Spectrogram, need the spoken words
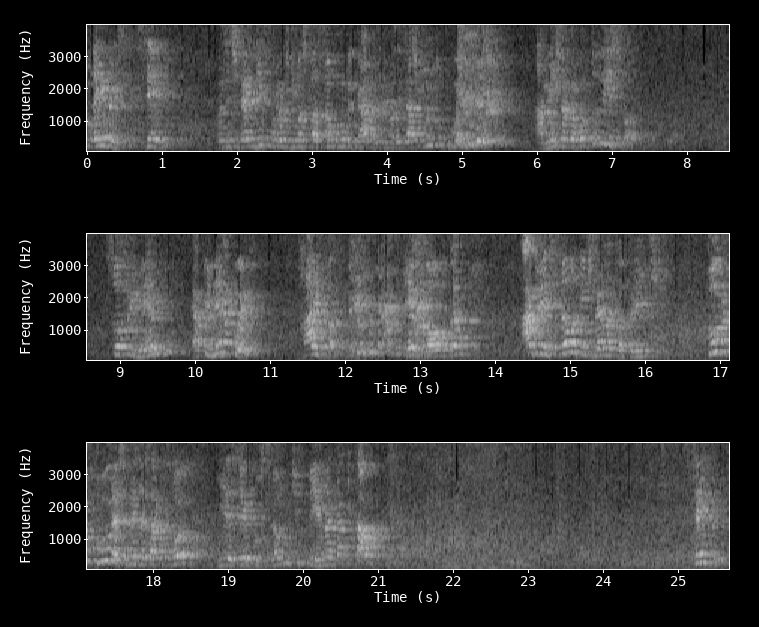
Então lembrem-se, sempre, quando vocês estiverem de frente de uma situação complicada, que vocês acham muito ruim, a mente vai propor tudo isso. Ó. Sofrimento é a primeira coisa. Raiva, revolta, agressão a quem estiver na tua frente, tortura, se necessário for, e execução de pena capital. Sempre.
